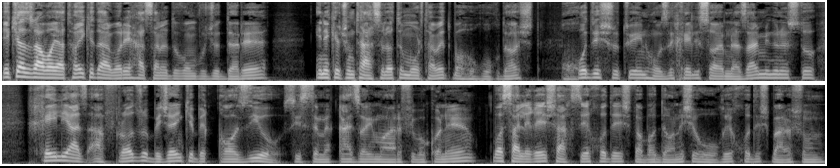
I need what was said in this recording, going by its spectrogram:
یکی از روایت هایی که درباره حسن دوم وجود داره اینه که چون تحصیلات مرتبط با حقوق داشت خودش رو توی این حوزه خیلی صاحب نظر می‌دونست و خیلی از افراد رو به جای اینکه به قاضی و سیستم قضایی معرفی بکنه با سلیقه شخصی خودش و با دانش حقوقی خودش براشون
